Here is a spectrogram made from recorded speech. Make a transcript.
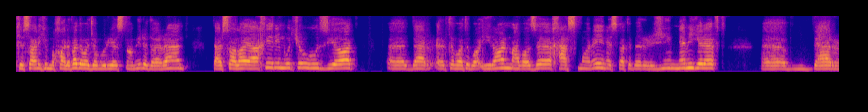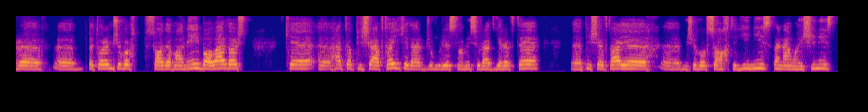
کسانی که مخالفت با جمهوری اسلامی رو دارند در سالهای اخیر این بود که او زیاد در ارتباط با ایران مواضع خسمانه نسبت به رژیم نمی گرفت در به طور میشه گفت صادقانه ای باور داشت که حتی پیشرفت هایی که در جمهوری اسلامی صورت گرفته پیشرفت های میشه گفت ساختگی نیست و نمایشی نیست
